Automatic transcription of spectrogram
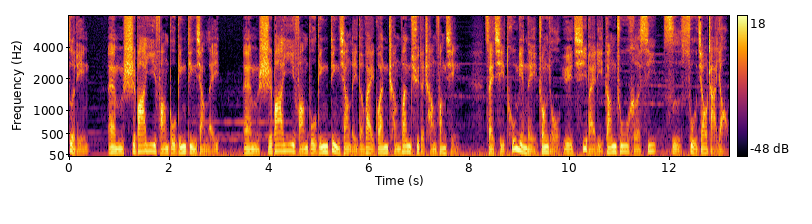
四零 M 十八一防步兵定向雷，M 十八一防步兵定向雷的外观呈弯曲的长方形，在其凸面内装有约七百粒钢珠和 C 四塑胶炸药。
